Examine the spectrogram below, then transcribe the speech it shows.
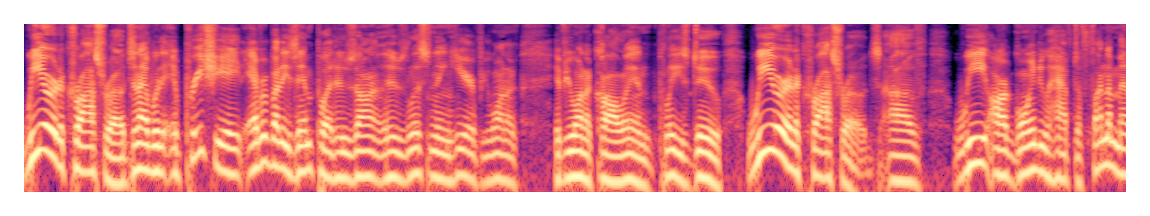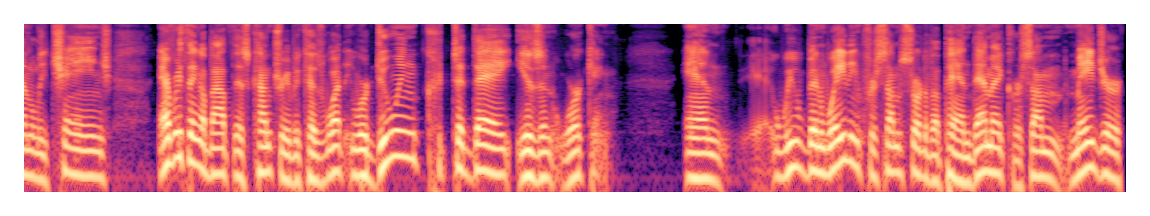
we are at a crossroads, and I would appreciate everybody's input who's on who's listening here. If you want to if you want to call in, please do. We are at a crossroads of we are going to have to fundamentally change everything about this country because what we're doing today isn't working. And we've been waiting for some sort of a pandemic or some major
